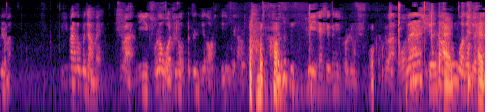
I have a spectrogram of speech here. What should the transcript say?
为什么？一般都不讲呗，对吧？你除了我这种不正经老师，肯定不上。你们以前谁跟你说这种事？对吧？我们学校中国的学生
